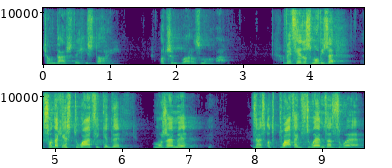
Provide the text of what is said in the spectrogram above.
ciąg dalszy tej historii, o czym była rozmowa. A więc Jezus mówi, że są takie sytuacje, kiedy możemy zamiast odpłacać złem za złe,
